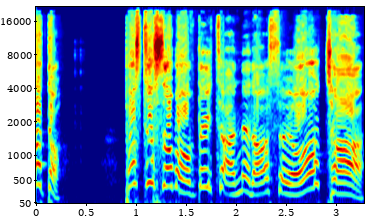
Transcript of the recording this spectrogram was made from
맞다! 퍼스트 서버 업데이트 안내 나왔어요. 자,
